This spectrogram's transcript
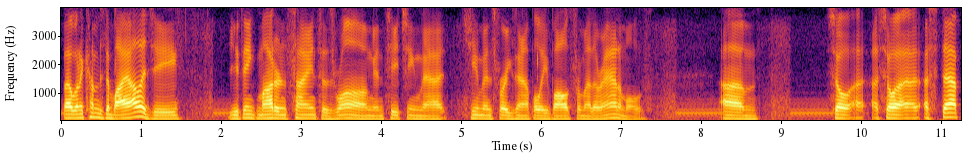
But when it comes to biology, you think modern science is wrong in teaching that humans, for example, evolved from other animals. Um, so, uh, so a, a, step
